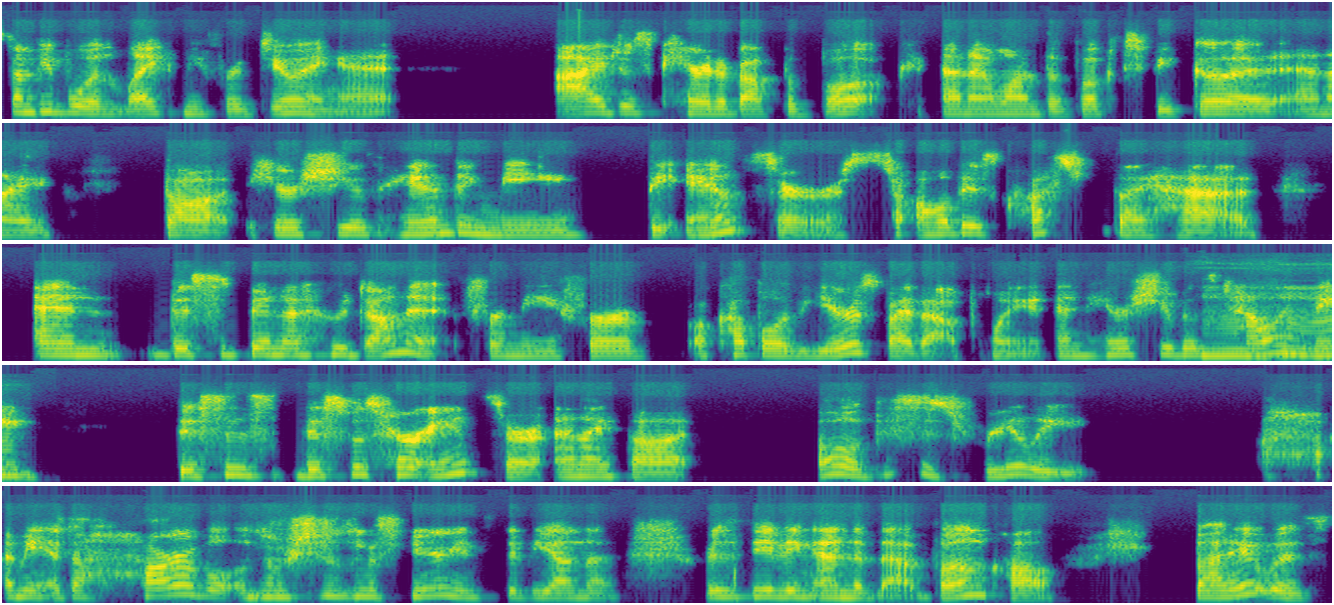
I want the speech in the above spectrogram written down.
some people wouldn't like me for doing it. I just cared about the book and I wanted the book to be good. And I thought, here she is handing me the answers to all these questions I had. And this had been a whodunit for me for a couple of years by that point. And here she was mm-hmm. telling me this is this was her answer. And I thought, oh, this is really I mean, it's a horrible emotional experience to be on the receiving end of that phone call, but it was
